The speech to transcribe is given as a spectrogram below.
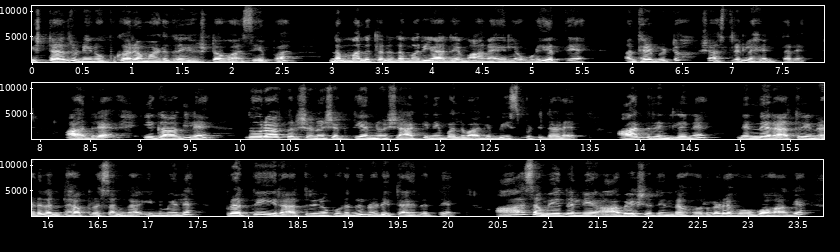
ಇಷ್ಟಾದರೂ ನೀನು ಉಪಕಾರ ಮಾಡಿದ್ರೆ ಎಷ್ಟೋ ವಾಸಿಯಪ್ಪ ನಮ್ಮ ಮನೆತನದ ಮರ್ಯಾದೆ, ಮಾನ ಎಲ್ಲ ಉಳಿಯುತ್ತೆ ಅಂತ ಹೇಳಿಬಿಟ್ಟು ಶಾಸ್ತ್ರಿಗಳು ಹೇಳ್ತಾರೆ. ಆದರೆ ಈಗಾಗಲೇ ದೂರಾಕರ್ಷಣ ಶಕ್ತಿಯನ್ನು ಶಾಕಿನಿ ಬಲವಾಗಿ ಬೀಸ್ಬಿಟ್ಟಿದ್ದಾಳೆ. ಆದ್ರಿಂದಲೇ ನಿನ್ನೆ ರಾತ್ರಿ ನಡೆದಂತಹ ಪ್ರಸಂಗ ಇನ್ಮೇಲೆ ಪ್ರತಿ ರಾತ್ರಿನೂ ಕೂಡ ನಡೀತಾ ಇರುತ್ತೆ. ಆ ಸಮಯದಲ್ಲಿ ಆವೇಶದಿಂದ ಹೊರಗಡೆ ಹೋಗೋ ಹಾಗೆ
